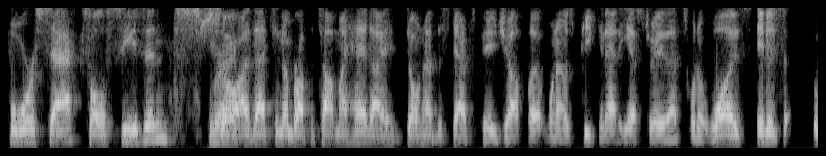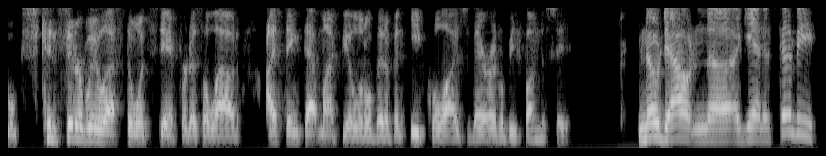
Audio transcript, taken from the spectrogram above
four sacks all season. So right. I, that's a number off the top of my head. I don't have the stats page up, but when I was peeking at it yesterday, that's what it was. It is considerably less than what Stanford has allowed. I think that might be a little bit of an equalizer there. It'll be fun to see. No doubt. And uh, again, it's going to be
